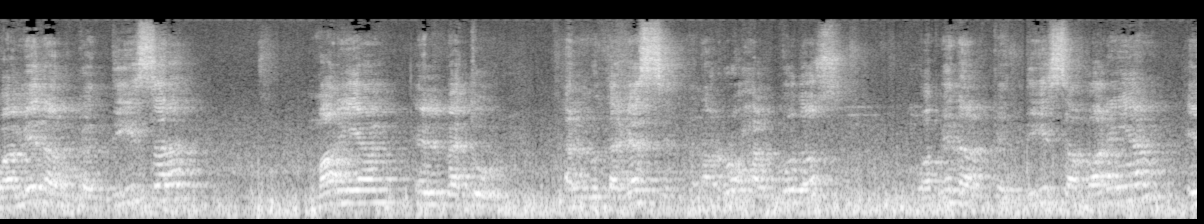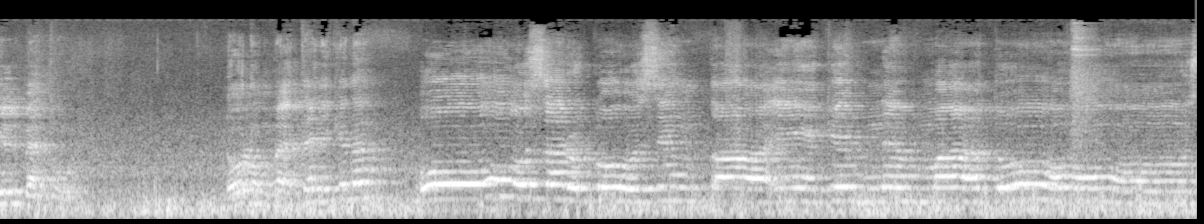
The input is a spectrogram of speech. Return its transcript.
ومن القديسة مريم البتول. المتجسد من الروح القدس ومن القديسة مريم البتول. نقولهم بقى تاني كده. أو سركوس طائق ابن ماتوس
